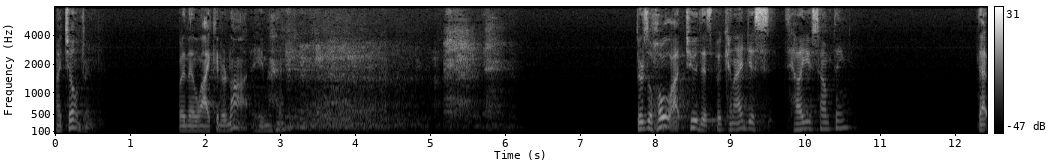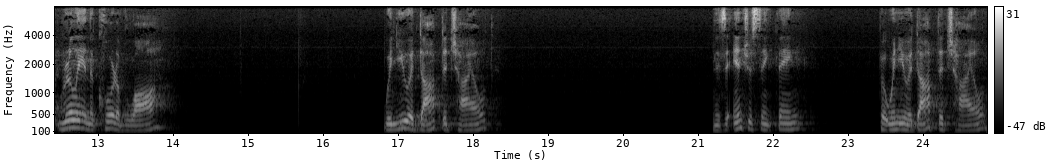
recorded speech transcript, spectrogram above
my children, whether they like it or not. Amen. There's a whole lot to this, but can I just tell you something? That really, in the court of law, when you adopt a child, and it's an interesting thing, but when you adopt a child,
